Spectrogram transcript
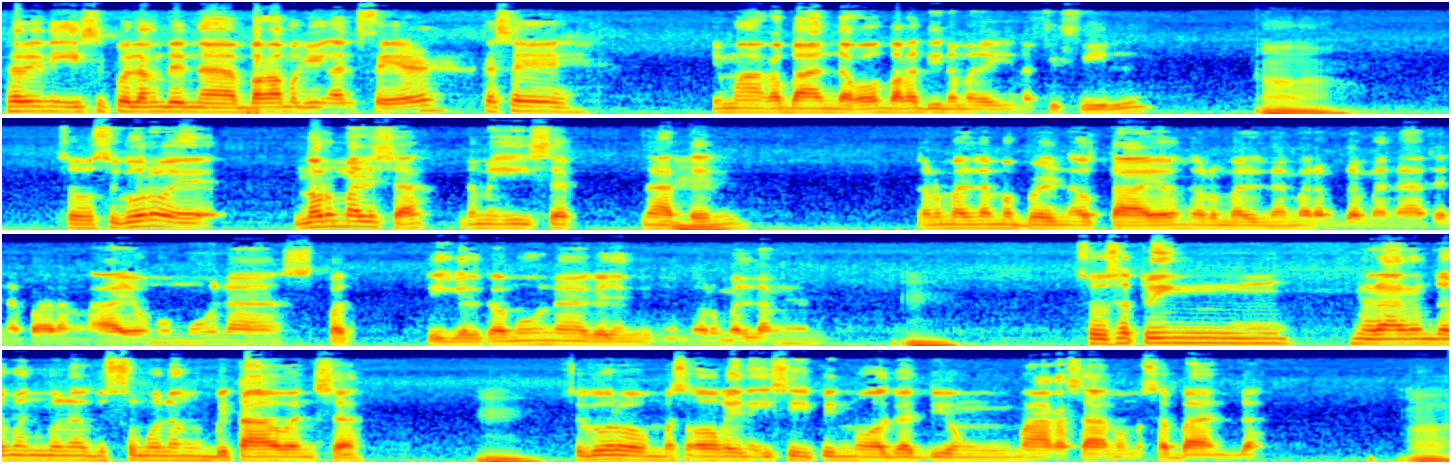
Pero iniisip ko lang din na baka maging unfair kasi yung mga kabanda ko, baka di naman na yung nafe-feel. Oh. So siguro eh, normal siya na may isip natin. Mm. Normal na ma-burnout tayo. Normal na maramdaman natin na parang ayaw mo muna, pat tigil ka muna, ganyan, ganyan. Normal lang yan. Mm. So sa tuwing nararamdaman mo na gusto mo nang bitawan siya, mm. siguro mas okay na isipin mo agad yung makakasama mo sa banda Oh.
